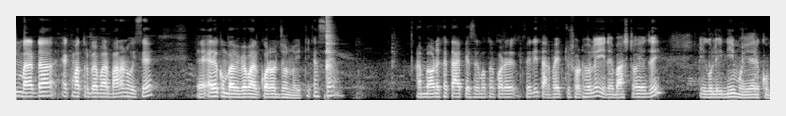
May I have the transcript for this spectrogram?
ইনভার্টারটা একমাত্র ব্যবহার বানানো হয়েছে এরকমভাবে ব্যবহার করার জন্যই, ঠিক আছে? আমরা অনেক ক্ষেত্রে আইপিএসের মতন করে ফেলি, তারপর একটু শর্ট হলে এটা বাস্ট হয়ে যায়। এগুলি নিম হয় এরকম,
